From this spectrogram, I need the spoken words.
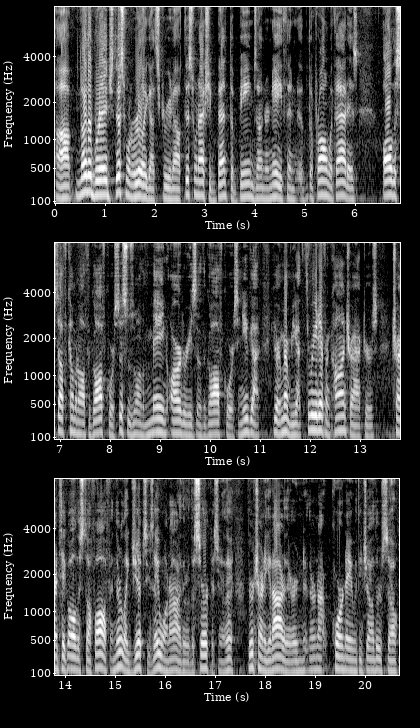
Uh, another bridge, this one really got screwed up. This one actually bent the beams underneath, and the problem with that is all the stuff coming off the golf course. This was one of the main arteries of the golf course, and you got you remember you got three different contractors trying to take all this stuff off, and they're like gypsies. They want out of there. The circus, you know, they they're trying to get out of there, and they're not coordinating with each other. So,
